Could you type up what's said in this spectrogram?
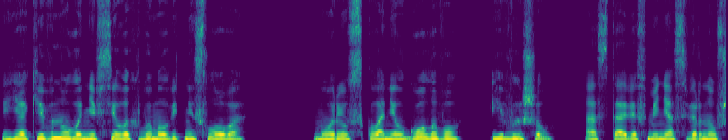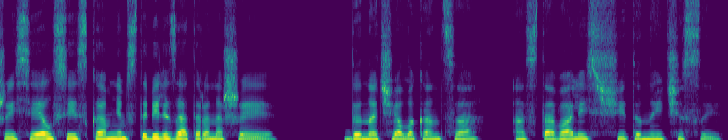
Я кивнула, не в силах вымолвить ни слова. Мориус склонил голову и вышел, оставив меня свернувшейся Элси с камнем стабилизатора на шее. До начала конца Оставались считанные часы.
